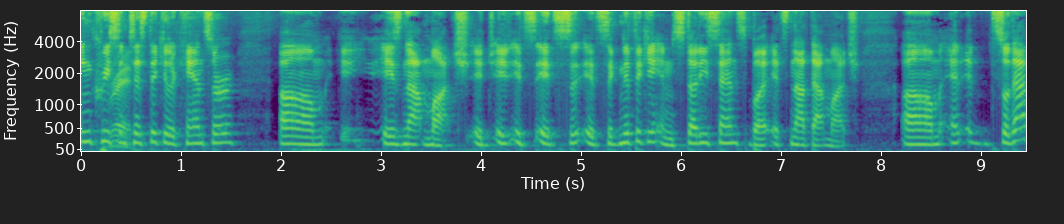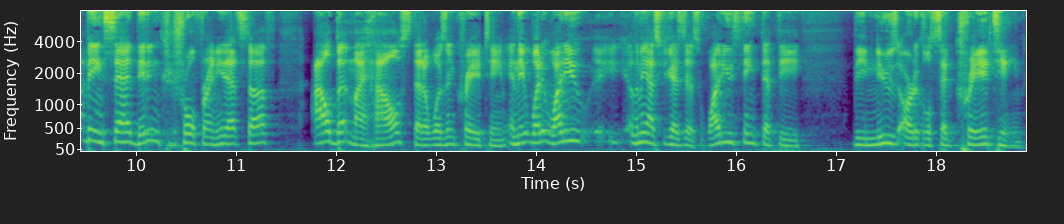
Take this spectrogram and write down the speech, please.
increase Right. in testicular cancer um, is not much. It, it, it's it's it's significant in study sense, but it's not that much. Um, and it, so that being said, they didn't control for any of that stuff. I'll bet my house that it wasn't creatine. And they, why, why do you? Let me ask you guys this: Why do you think that the the news article said creatine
